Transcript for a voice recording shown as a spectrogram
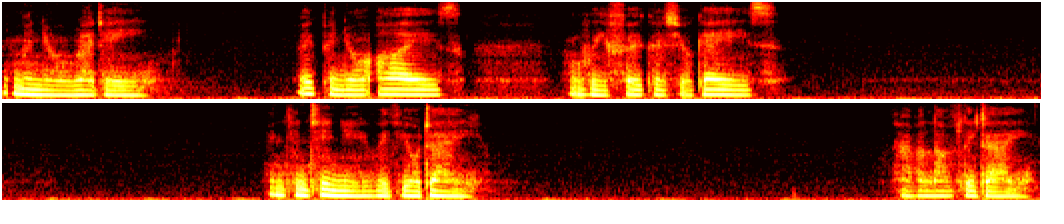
And when you're ready, open your eyes or refocus your gaze. And continue with your day. Have a lovely day.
